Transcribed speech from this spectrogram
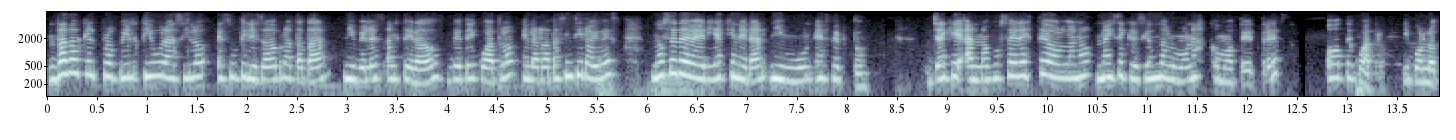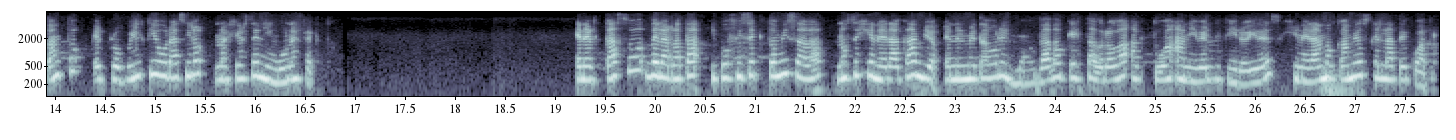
Dado que el propiltiuracilo es utilizado para tratar niveles alterados de T4 en las ratas sin tiroides, no se debería generar ningún efecto, ya que al no poseer este órgano no hay secreción de hormonas como T3 o T4, y por lo tanto el propiltiuracilo no ejerce ningún efecto. En el caso de la rata hipofisectomizada, no se genera cambio en el metabolismo, dado que esta droga actúa a nivel de tiroides, generando cambios en la T4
